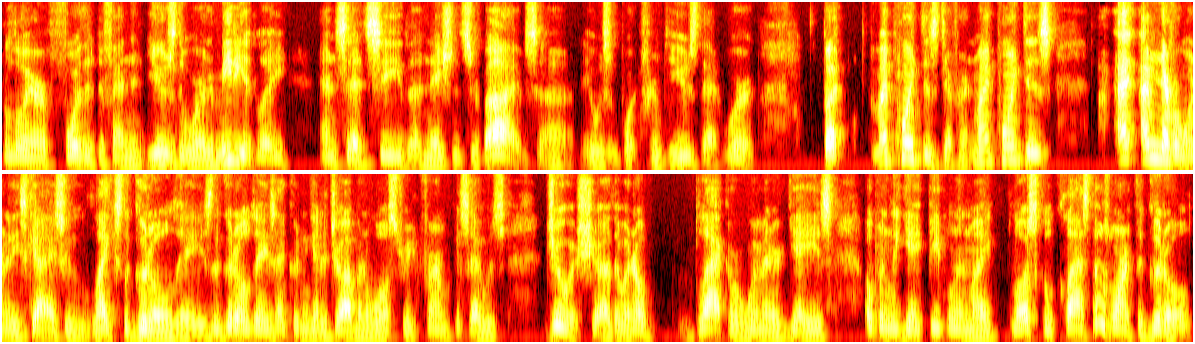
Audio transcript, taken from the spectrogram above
the lawyer for the defendant used the word immediately and said, See, the nation survives. Uh, it was important for him to use that word. But my point is different. My point is, I, am never one of these guys who likes the good old days. The good old days, I couldn't get a job in a Wall Street firm because I was Jewish. Uh, there were no black or women or gays, openly gay people in my law school class. Those weren't the good old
